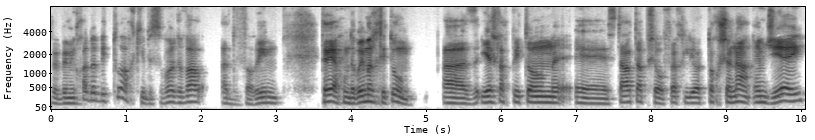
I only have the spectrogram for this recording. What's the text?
ובמיוחד בביטוח, כי בסופו של דבר הדברים, תראי אנחנו מדברים על חיתום, אז יש לך פתאום אה, סטארט-אפ שהופך להיות תוך שנה MGA,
